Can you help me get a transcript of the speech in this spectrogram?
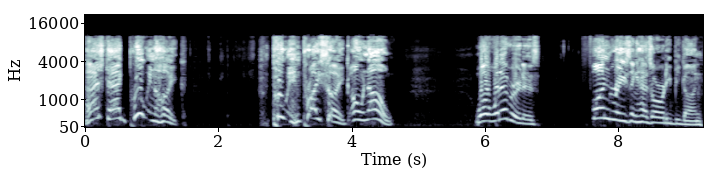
no! Hashtag Putin hike. Putin price hike. Oh no. Well, whatever it is, fundraising has already begun.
